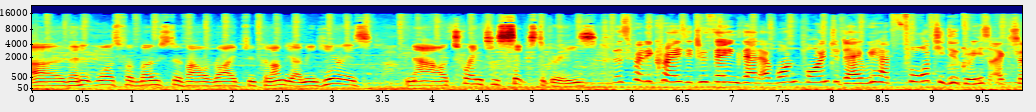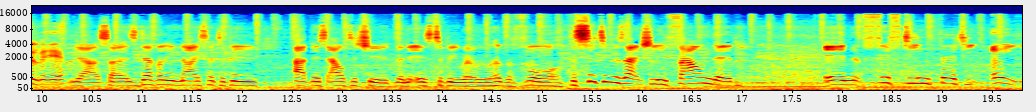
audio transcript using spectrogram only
uh, than it was for most of our ride through Colombia. I mean, here is now 26 degrees. It's pretty crazy to think that at one point today we had 40 degrees actually. Yeah, so it's definitely nicer to be at this altitude than it is to be where we were before. The city was actually founded in 1538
